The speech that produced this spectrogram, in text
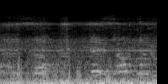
Come on.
